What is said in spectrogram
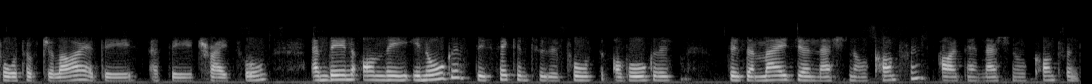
4th of July at the at the Trades Hall. And then on the in August, the 2nd to the 4th of August, there's a major national conference, IPAN National Conference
